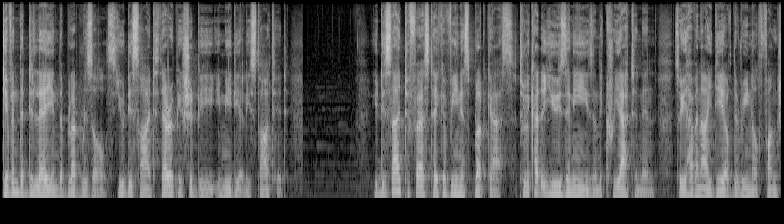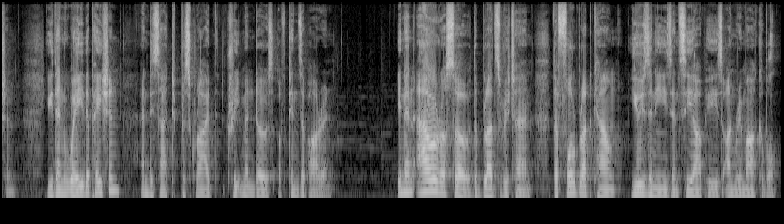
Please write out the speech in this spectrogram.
given the delay in the blood results, you decide therapy should be immediately started. You decide to first take a venous blood gas to look at the U&Es and the creatinine so you have an idea of the renal function. You then weigh the patient and decide to prescribe the treatment dose of tinzaparin. In an hour or so, the bloods return. The full blood count, U&Es and CRP is unremarkable.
